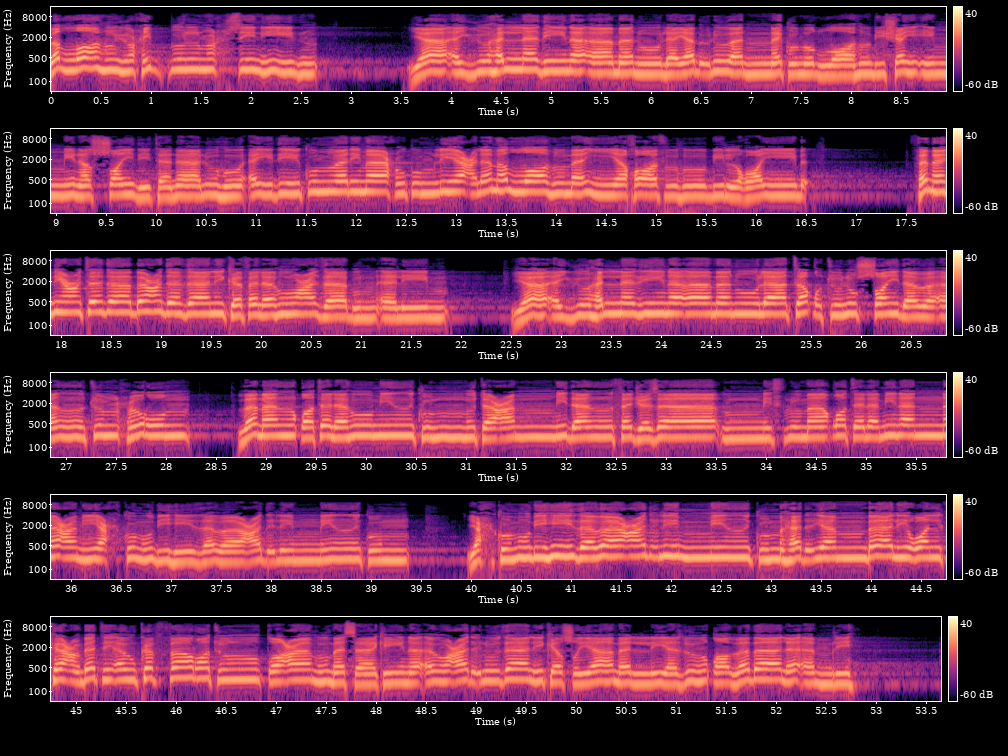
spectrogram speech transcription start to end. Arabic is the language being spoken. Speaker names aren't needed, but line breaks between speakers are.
والله يحب المحسنين. يا أيها الذين آمنوا ليبلونكم الله بشيء من الصيد تناله أيديكم ورماحكم ليعلم الله من يخافه بالغيب. فمن اعتدى بعد ذلك فله عذاب أليم. يا أيها الذين آمنوا لا تقتلوا الصيد وأنتم حرم. ومن قتله منكم متعمدا فجزاء مثل ما قتل من النعم يحكم به ذوى عدل منكم يحكم به ذوى عدل منكم هديا بالغ الكعبة أو كفارة طعام مساكين أو عدل ذلك صياما ليذوق وبال أمره.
